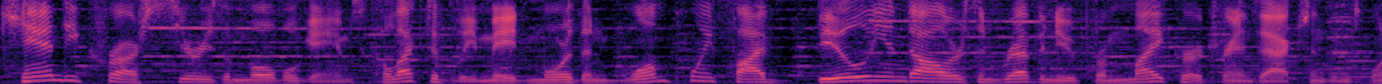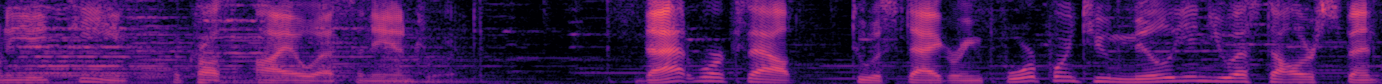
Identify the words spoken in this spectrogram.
Candy Crush series of mobile games collectively made more than $1.5 billion in revenue from microtransactions in 2018 across iOS and Android. That works out to a staggering 4.2 million US dollars spent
